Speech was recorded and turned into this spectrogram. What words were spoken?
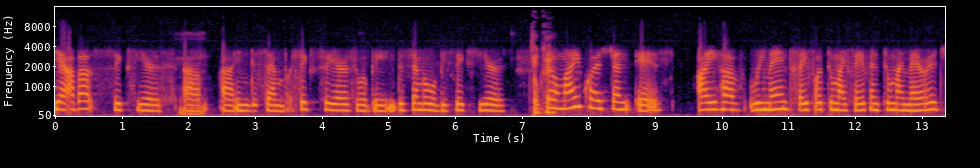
Yeah, about six years. Um, uh, in December, six years will be December will be six years. Okay. So my question is, I have remained faithful to my faith and to my marriage,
